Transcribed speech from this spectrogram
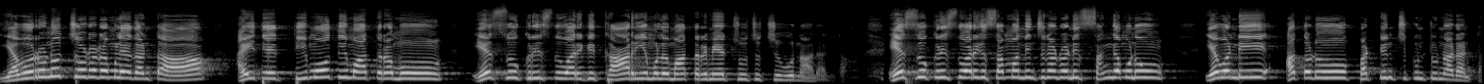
ఎవరునూ చూడడం లేదంట. అయితే తిమోతి మాత్రము యేసుక్రీస్తు వారికి కార్యములు మాత్రమే చూచుచూ ఉన్నాడంట. యేసుక్రీస్తు వారికి సంబంధించినటువంటి సంఘమును ఏవండి? అతడు పట్టించుకుంటున్నాడంట.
